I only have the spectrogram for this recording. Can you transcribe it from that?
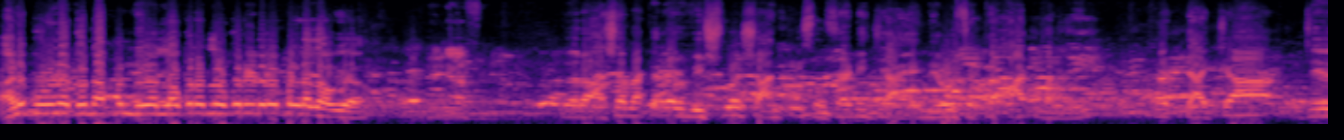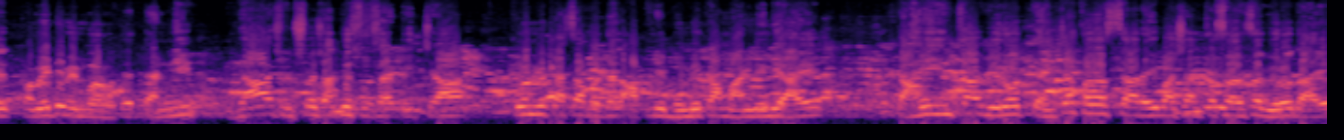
आणि पूर्ण करून आपण लवकरात लवकर डेव्हलपमेंटला जाऊया. तर अशा प्रकारे विश्व शांती सोसायटी जी आहे नेहरू सेक्टर आठ मधली तर त्याच्या जे कमिटी मेंबर होते त्यांनी ह्या विश्वशांती सोसायटीच्या पुनर्विकासाबद्दल आपली भूमिका मांडलेली आहे. काहींचा विरोध त्यांच्या सदस्य रहिवाशांचा सदस्य विरोध आहे.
